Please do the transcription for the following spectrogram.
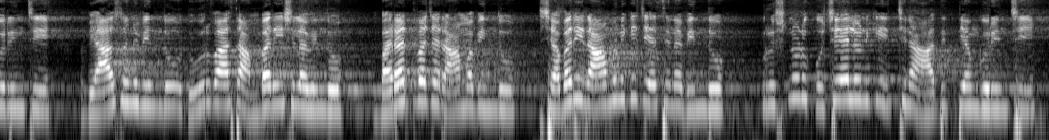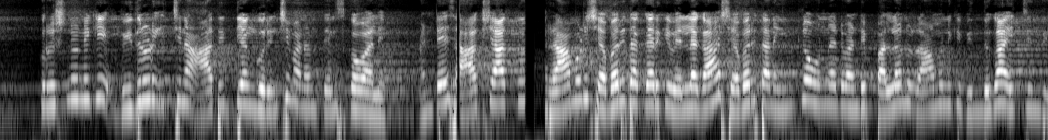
గురించి వ్యాసుని విందు దూర్వాస అంబరీషుల విందు భరద్వజ రామ విందు శబరి రామునికి చేసిన విందు కృష్ణుడు కుచేలునికి ఇచ్చిన ఆతిథ్యం గురించి కృష్ణునికి విదురుడు ఇచ్చిన ఆతిథ్యం గురించి మనం తెలుసుకోవాలి. అంటే సాక్షాత్తు రాముడు శబరి దగ్గరికి వెళ్ళగా శబరి తన ఇంట్లో ఉన్నటువంటి పళ్ళను రామునికి విందుగా ఇచ్చింది.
